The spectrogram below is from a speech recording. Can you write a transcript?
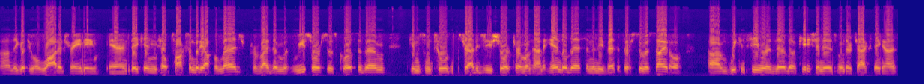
um, they go through a lot of training, and they can help talk somebody off a ledge, provide them with resources close to them, give them some tools and strategies short term on how to handle this. And in the event that they're suicidal, um, we can see where their location is when they're texting us,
